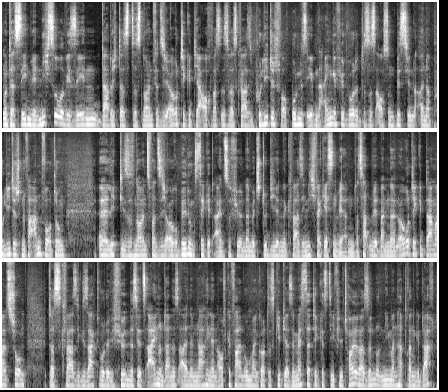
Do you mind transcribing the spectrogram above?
und das sehen wir nicht so. Wir sehen dadurch, dass das 49-Euro-Ticket ja auch was ist, was quasi politisch auf Bundesebene eingeführt wurde, dass es auch so ein bisschen einer politischen Verantwortung äh, liegt, dieses 29-Euro-Bildungsticket einzuführen, damit Studierende quasi nicht vergessen werden. Das hatten wir beim 9-Euro-Ticket damals schon, dass quasi gesagt wurde, wir führen das jetzt ein und dann ist allen im Nachhinein aufgefallen, oh mein Gott, es gibt ja Semestertickets, die viel teurer sind und niemand hat dran gedacht.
